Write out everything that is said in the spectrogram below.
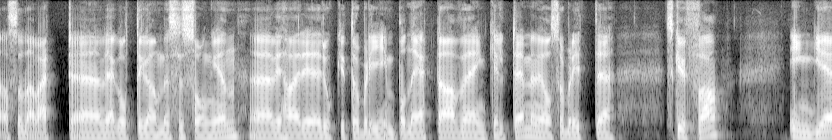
altså vært, eh, vi, er godt i gang med sesongen. Eh, vi har rukket å bli imponert av enkelte, men vi har også blitt eh, skuffa. Inge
